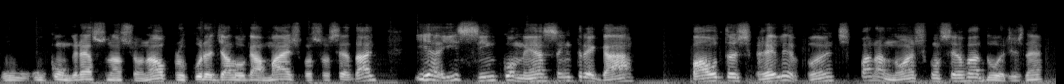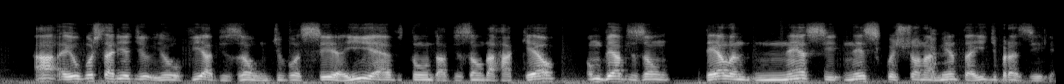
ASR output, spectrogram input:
o, o Congresso Nacional, procura dialogar mais com a sociedade, e aí sim começa a entregar pautas relevantes para nós conservadores, né? Ah, eu gostaria de ouvir a visão de você aí, Everton, da visão da Raquel. Vamos ver a visão dela nesse, nesse questionamento aí de Brasília.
